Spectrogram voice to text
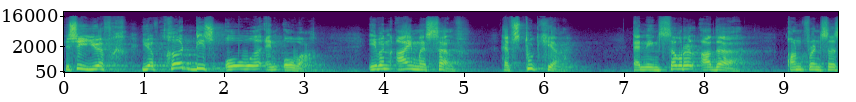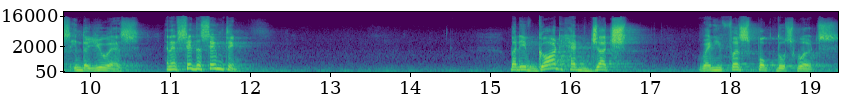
You see, you have, you have heard this over and over. Even I myself have stood here and in several other conferences in the US and have said the same thing. But if God had judged when He first spoke those words,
